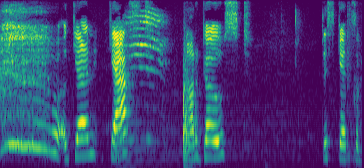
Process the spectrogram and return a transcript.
Again, ghast, not a ghost. This gets a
